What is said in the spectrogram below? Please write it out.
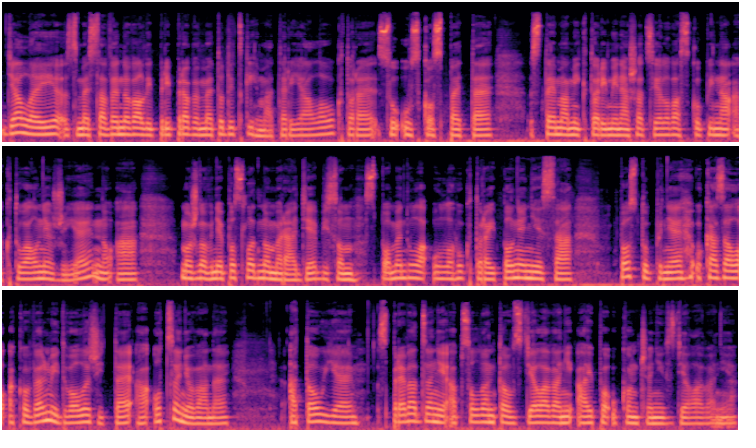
Ďalej sme sa venovali príprave metodických materiálov, ktoré sú úzko späté s témami, ktorými naša cieľová skupina aktuálne žije. No a možno v neposlednom rade by som spomenula úlohu, ktorej plnenie sa postupne ukázalo ako veľmi dôležité a oceňované. A to je sprevádzanie absolventov vzdelávaní aj po ukončení vzdelávania.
